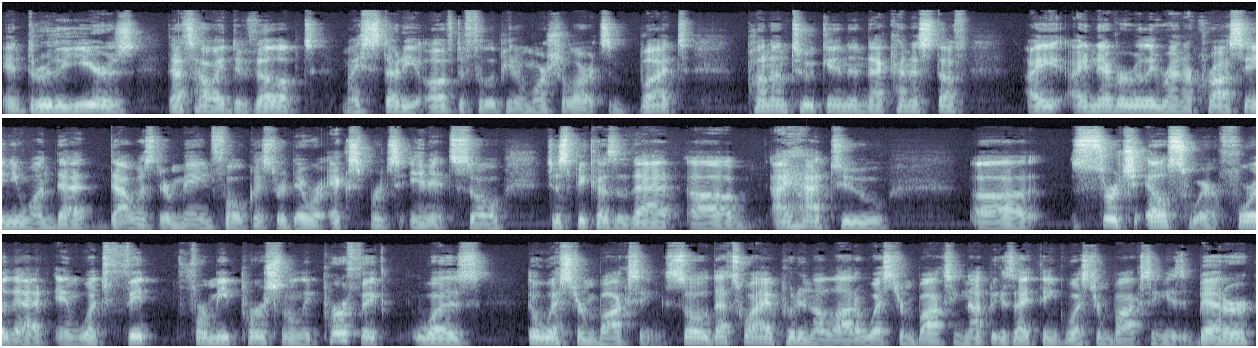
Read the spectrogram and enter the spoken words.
And through the years, that's how I developed my study of the Filipino martial arts. But Panantukan and that kind of stuff, I, I never really ran across anyone that that was their main focus or they were experts in it. So just because of that, uh, I had to uh, search elsewhere for that. And what fit for me personally perfect was the Western boxing. So that's why I put in a lot of Western boxing, not because I think Western boxing is better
